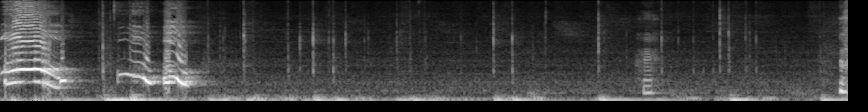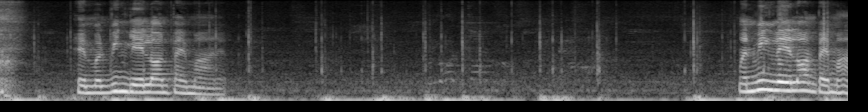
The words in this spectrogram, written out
โอ้โอ้โอ้ฮะ เห็นมันวิ่งเล่ร่อนไปมาเนี่ยมันวิ่งเล่ร่อนไปมา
